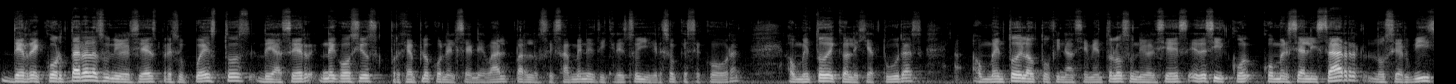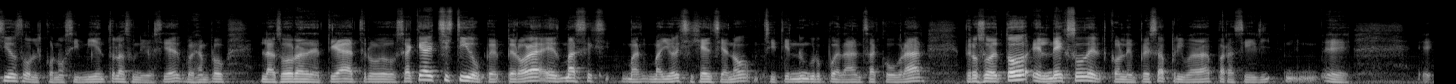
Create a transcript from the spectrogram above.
de recortar a las universidades presupuestos, de hacer negocios, por ejemplo, con el Ceneval para los exámenes de ingreso y egreso que se cobran, aumento de colegiaturas, aumento del autofinanciamiento de las universidades, es decir, comercializar los servicios o el conocimiento de las universidades, por ejemplo, las obras de teatro, o sea, que ha existido, pero, ahora es más, mayor exigencia, ¿no? Si tiene un grupo de danza, cobrar, pero sobre todo el nexo con la empresa privada para seguir... Eh, eh,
